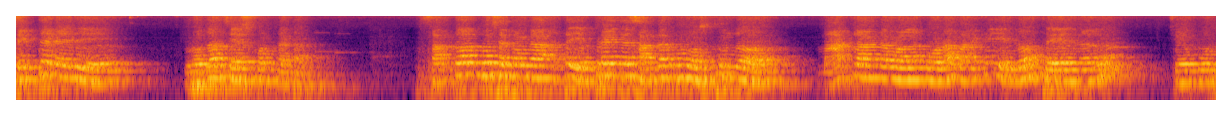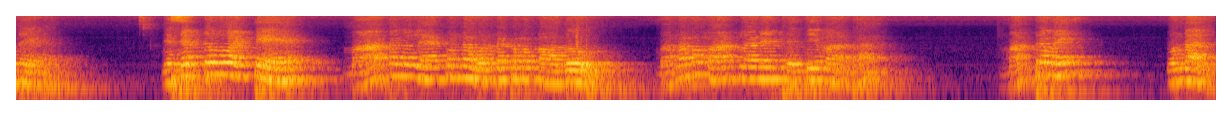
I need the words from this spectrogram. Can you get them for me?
శక్తి అనేది వృధా చేసుకుంటారట సందర్భసితంగా అంటే ఎప్పుడైతే సందర్భం వస్తుందో మాట్లాడడం వల్ల కూడా మనకి ఎన్నో ప్రయోజనాలు చేకూరుతాయట. నిశ్శబ్దము అంటే మాటలు లేకుండా ఉండటం కాదు. మనము మాట్లాడే ప్రతి మాట మంత్రమై ఉండాలి.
